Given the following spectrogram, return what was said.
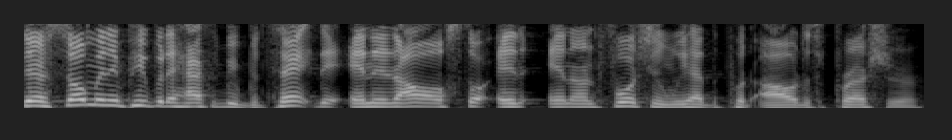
there's so many people that have to be protected, and it all start. And, and unfortunately, we have to put all this pressure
